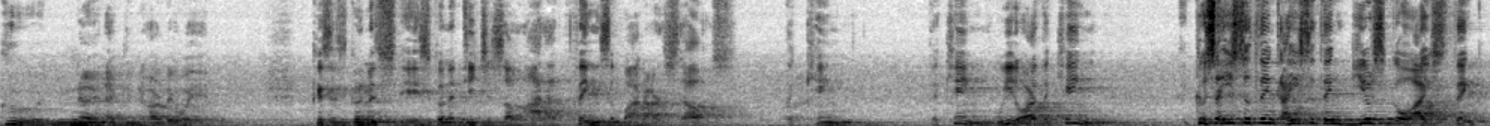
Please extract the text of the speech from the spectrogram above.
good night, I can hardly wait. Because he's gonna he's gonna teach us a lot of things about ourselves. The king. The king. We are the king. Because I used to think, I used to think years ago, I used to think,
